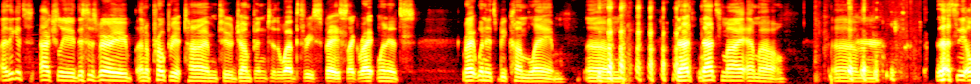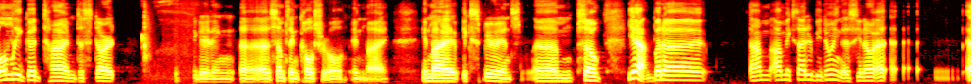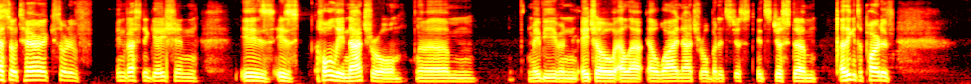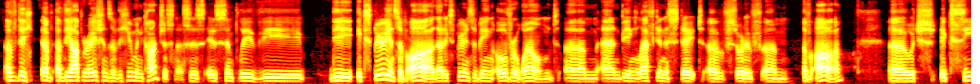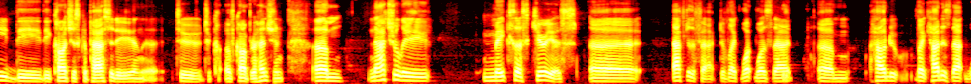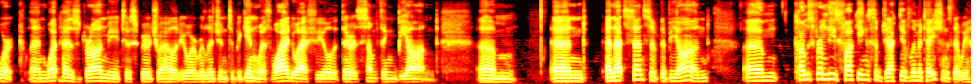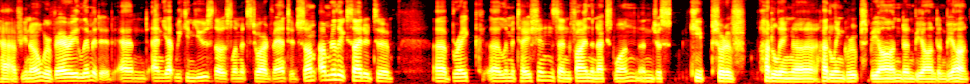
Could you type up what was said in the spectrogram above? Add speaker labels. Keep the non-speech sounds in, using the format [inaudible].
Speaker 1: I think it's actually this is very an appropriate time to jump into the Web3 space, like, right when it's right when it's become lame. Um, that [laughs] that's my MO. Um, [laughs] that's the only good time to start getting, uh uh, something cultural in my in my experience. Um, so, yeah, but, uh, I'm I'm excited to be doing this, you know, esoteric sort of investigation is is wholly natural, um, maybe even H-O-L-L-Y natural, but it's just it's just, um, I think it's a part of of the of of the operations of the human consciousness is is simply the the experience of awe, that experience of being overwhelmed, um, and being left in a state of sort of, um, of awe, uh, which exceed the the conscious capacity and, uh, to to of comprehension, um, naturally makes us curious, uh, after the fact of, like, what was that? Um, how do like, how does that work? And what has drawn me to spirituality or religion to begin with? Why do I feel that there is something beyond? Um, and and that sense of the beyond, um, comes from these fucking subjective limitations that we have, you know? We're very limited, and and yet we can use those limits to our advantage. So I'm I'm really excited to, uh, break, uh, limitations and find the next one and just keep sort of huddling, uh, huddling groups beyond and beyond and beyond.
